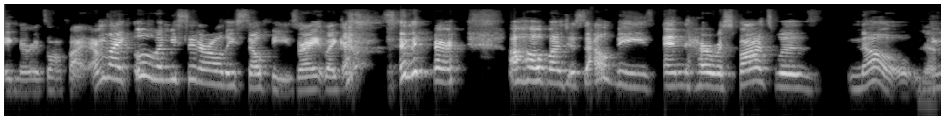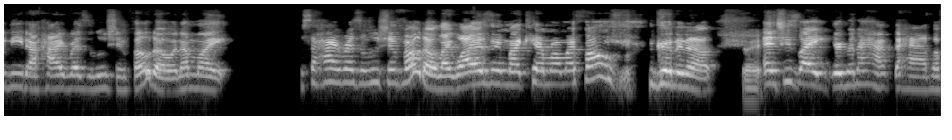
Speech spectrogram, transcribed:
ignorance on fire. I'm like, oh, let me send her all these selfies, right? Like I'm sending her a whole bunch of selfies, and her response was, no, yeah. you need a high resolution photo. And I'm like, it's a high resolution photo. Like, why isn't my camera on my phone good enough? Right. And she's like, you're gonna have to have a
